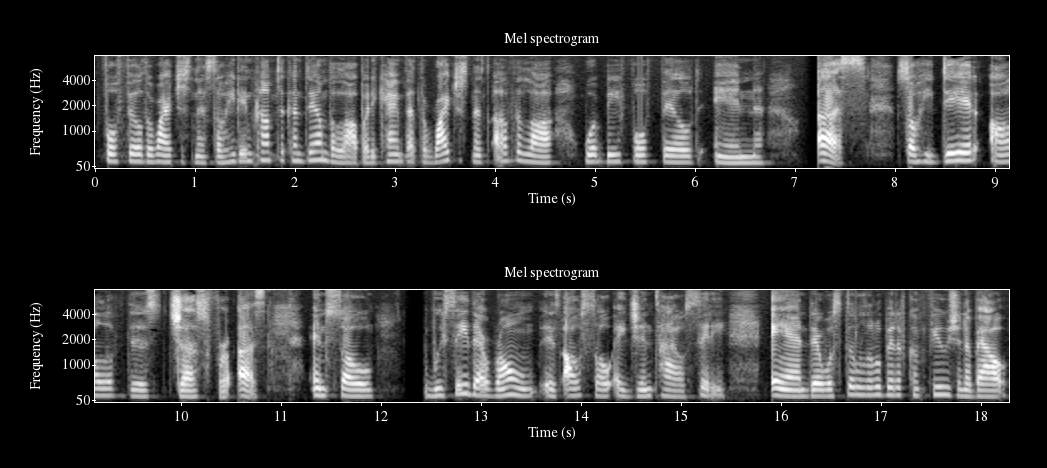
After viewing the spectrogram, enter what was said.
fulfill the righteousness. So, he didn't come to condemn the law, but he came that the righteousness of the law would be fulfilled in us. So, he did all of this just for us. And so, we see that Rome is also a Gentile city, and there was still a little bit of confusion about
